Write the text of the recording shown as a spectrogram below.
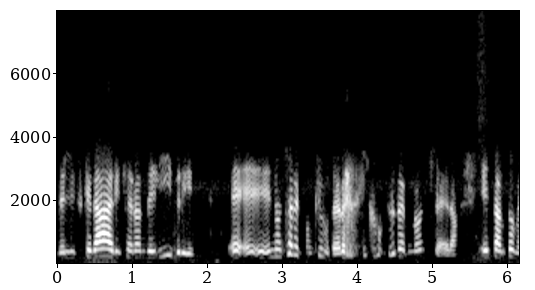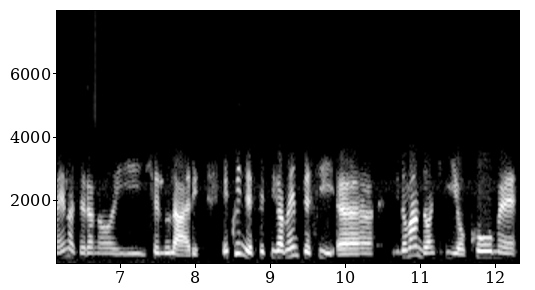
degli schedari c'erano dei libri e, e, non c'era il computer, il computer non c'era e tantomeno c'erano i cellulari. E quindi effettivamente sì, eh, mi domando anch'io come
